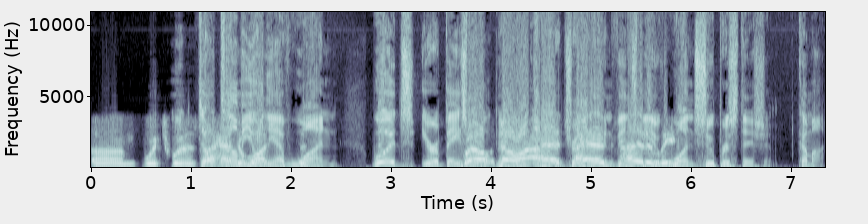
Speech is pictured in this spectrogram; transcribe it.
um, which was Don't I had tell to me you only have the- one. Woods, you're a baseball Well, guy. no, I had- I had- to convince I had me of one superstition. Come on.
